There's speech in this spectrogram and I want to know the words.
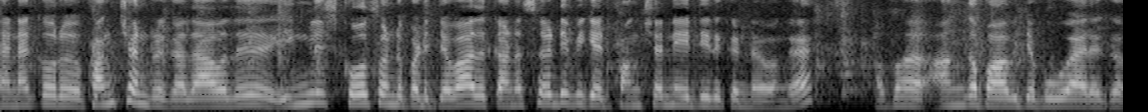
தனக்கு ஒரு ஃபங்க்ஷன் இருக்குது அதாவது இங்கிலீஷ் கோர்ஸ் ஒன்று படித்தவா அதுக்கான சர்டிஃபிகேட் ஃபங்க்ஷன் நேற்று இருக்குன்றவங்க. அப்போ அங்கே பாவிச்ச பூவாக இருக்கு.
